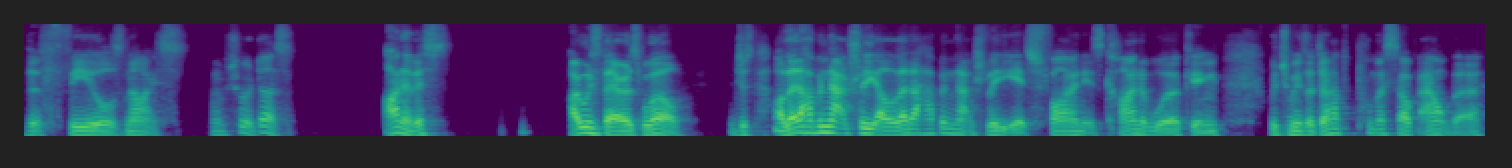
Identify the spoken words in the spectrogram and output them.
that feels nice. I'm sure it does. I know this. I was there as well. Just I'll let it mm-hmm. happen naturally. I'll let it happen naturally. It's fine. It's kind of working, which means I don't have to put myself out there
